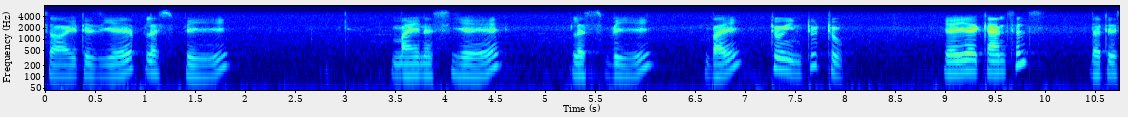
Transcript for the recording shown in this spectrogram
So it is A plus B minus A plus B by 2 into 2. A A cancels, that is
